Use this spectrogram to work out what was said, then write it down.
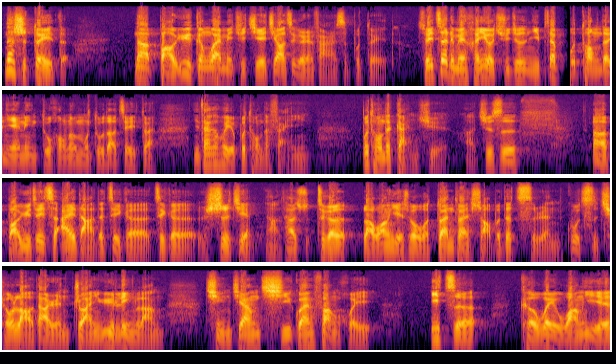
那是对的。那宝玉跟外面去结交这个人反而是不对的。所以这里面很有趣，就是你在不同的年龄读《红楼梦》，读到这一段，你大概会有不同的反应、不同的感觉啊。就是呃，宝玉这次挨打的这个这个事件啊，他这个老王爷说：“我断断少不得此人，故此求老大人转谕令郎，请将奇观放回。一则可为王爷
